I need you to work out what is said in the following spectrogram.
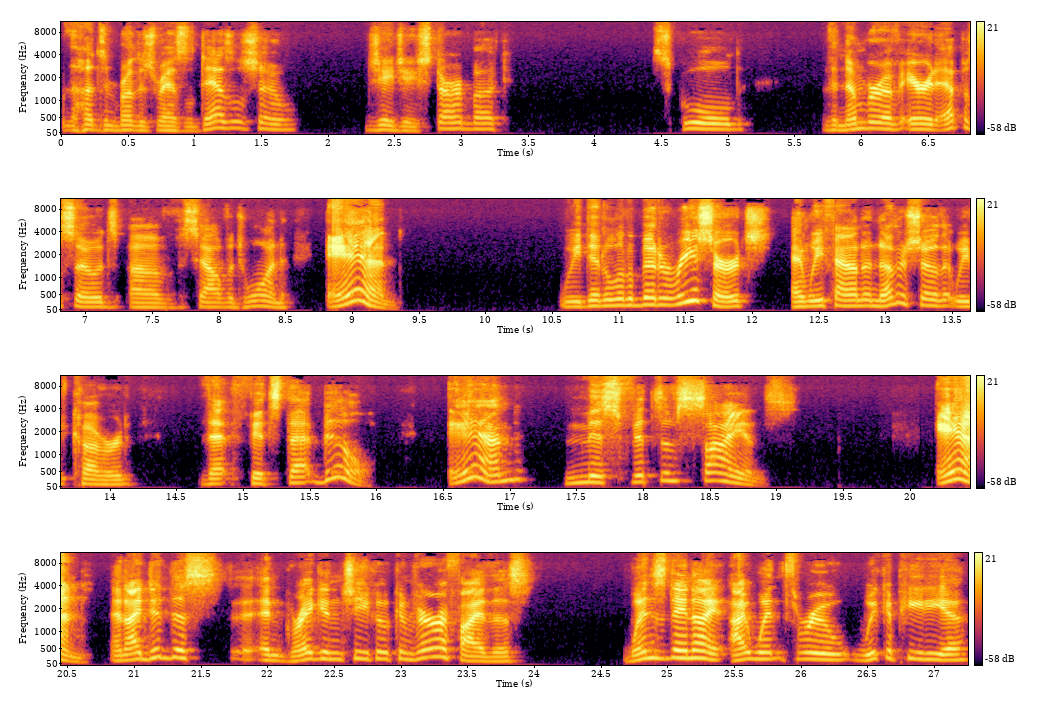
the Hudson Brothers Razzle Dazzle Show, JJ Starbuck, Schooled, the number of aired episodes of Salvage One, and we did a little bit of research and we found another show that we've covered that fits that bill. And Misfits of Science. And and I did this and Greg and Chico can verify this. Wednesday night I went through Wikipedia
